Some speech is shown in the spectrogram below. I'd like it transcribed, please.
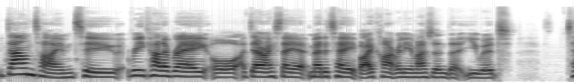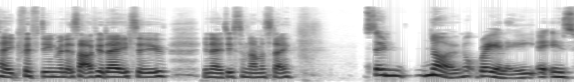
downtime to recalibrate or, dare I say it, meditate? But I can't really imagine that you would take 15 minutes out of your day to, you know, do some namaste. So, no, not really. It is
